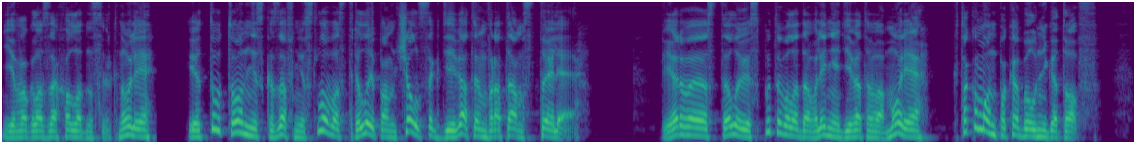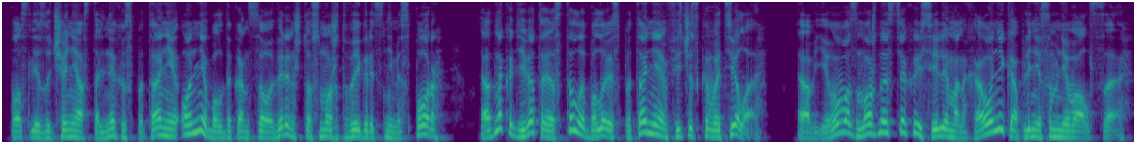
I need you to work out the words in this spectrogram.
Его глаза холодно сверкнули, и тут он, не сказав ни слова, стрелой помчался к девятым вратам Стелли. Первая Стелла испытывала давление Девятого моря, к такому он пока был не готов. После изучения остальных испытаний он не был до конца уверен, что сможет выиграть с ними спор, однако девятая стела была испытанием физического тела, а в его возможностях и силе Манхао ни капли не сомневался.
